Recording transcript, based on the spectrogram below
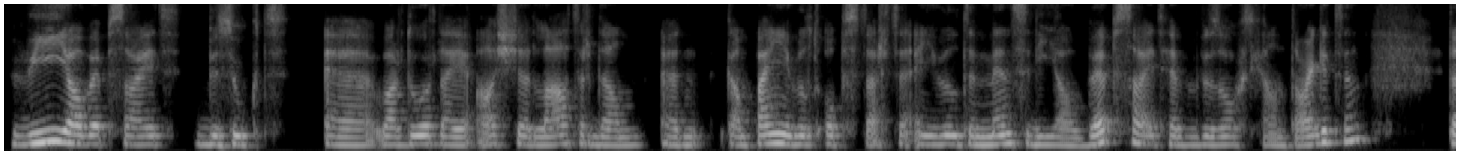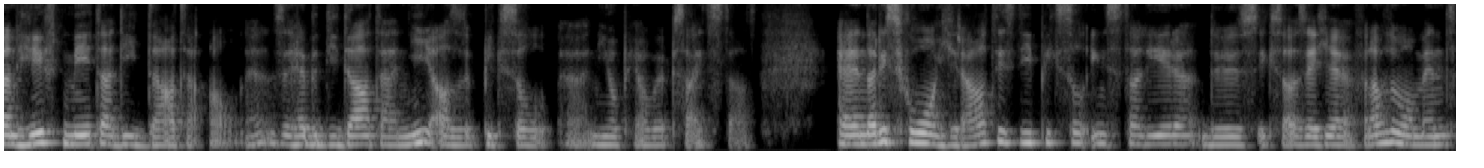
wie jouw website bezoekt. Uh, waardoor dat je als je later dan een campagne wilt opstarten en je wilt de mensen die jouw website hebben bezocht gaan targeten, dan heeft Meta die data al. Hè. Ze hebben die data niet als de pixel uh, niet op jouw website staat. En dat is gewoon gratis, die pixel installeren. Dus ik zou zeggen, vanaf het moment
